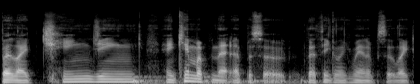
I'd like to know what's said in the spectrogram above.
But like changing, and came up in that episode, the Think Like Man episode, like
